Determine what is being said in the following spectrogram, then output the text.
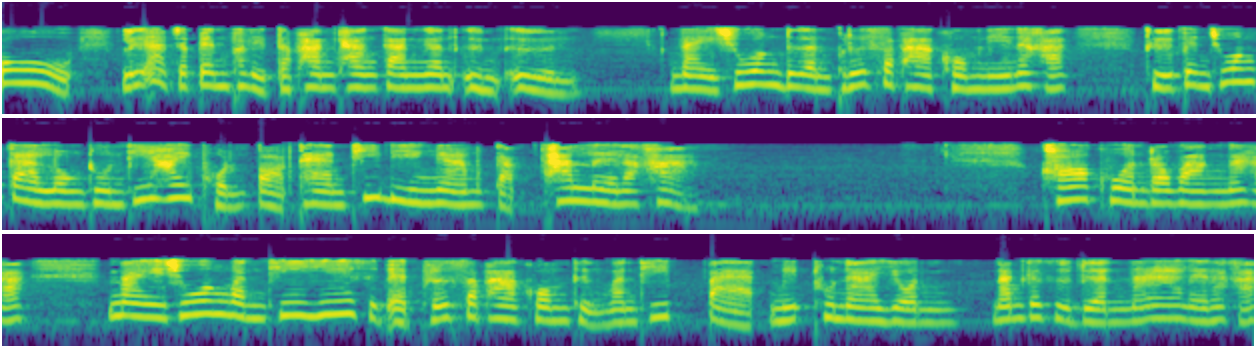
กู้ หรืออาจจะเป็นผลิตภัณฑ์ทางการเงินอื่น ๆ ในช่วงเดือนพฤษภาคมนี้นะคะ ถือเป็นช่วงการลงทุนที่ให้ผลตอบแทนที่ดีงามกับท่านเลยละค่ะ ข้อควรระวังนะคะ ในช่วงวันที่ 21 พฤษภาคมถึงวันที่ 8 มิถุนายน นั่นก็คือเดือนหน้าเลยนะคะ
